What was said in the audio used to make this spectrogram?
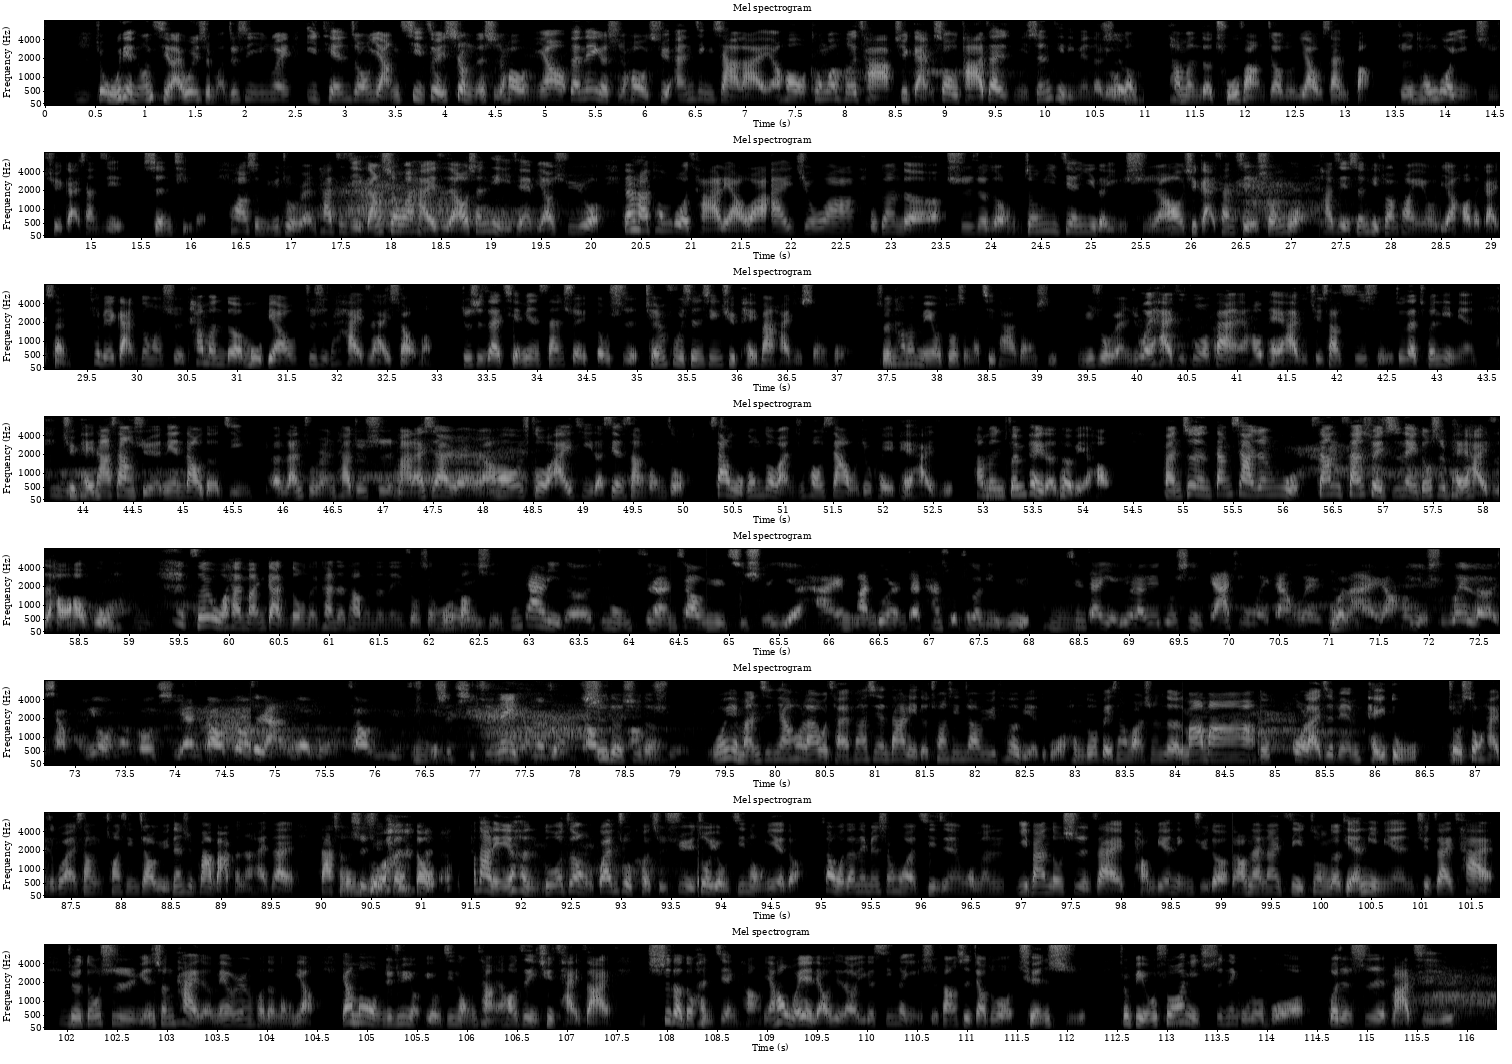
就五点钟起来，为什么？就是因为一天中阳气最盛的时候，你要在那个时候去安静下来，然后通过喝茶去感受茶在你身体里面的流动。他们的厨房叫做药膳房，就是通过饮食去改善自己身体的。House 女主人她自己刚生完孩子，然后身体以前也比较虚弱，但她通过茶疗啊、艾灸啊，不断的吃这种中医建议的饮食，然后去改善自己的生活，她自己身体状况也有比较好的改善。特别感动的是，他们的目标就是他孩子还小嘛，就是在前面三岁都是全副身心去陪伴孩子生活。所以他们没有做什么其他的东西，女主人就为孩子做饭，然后陪孩子去上私塾，就在村里面去陪他上学念道德经。呃，男主人他就是马来西亚人，然后做 IT 的线上工作，上午工作完之后，下午就可以陪孩子，他们分配的特别好。反正当下任务三三岁之内都是陪孩子好好过。所以我还蛮感动的，看着他们的那种生活方式。跟大理的这种自然教育，其实也还蛮多人在探索这个领域。嗯，现在也越来越多是以家庭为单位过来，然后也是为了小朋友能够体验到更自然的这种教育，不是体制内的那种教育是的，是的。我也蛮惊讶，后来我才发现大理的创新教育特别多，很多北上广深的妈妈都过来这边陪读。就送孩子过来上创新教育，但是爸爸可能还在大城市去奋斗。大连也很多这种关注可持续做有机农业的，像我在那边生活的期间，我们一般都是在旁边邻居的老奶奶自己种的田里面去摘菜，就都是原生态的，没有任何的农药。要么我们就去有有机农场，然后自己去采摘，吃的都很健康。然后我也了解到一个新的饮食方式，叫做全食。就比如说你吃那个胡萝卜或者是马蹄。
